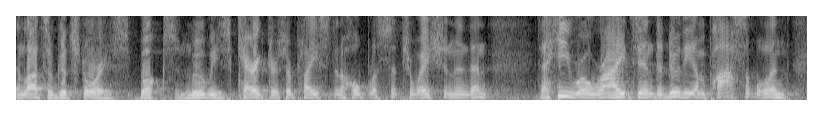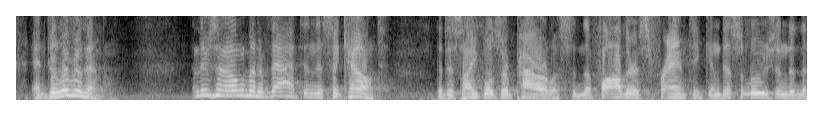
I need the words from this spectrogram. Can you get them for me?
And lots of good stories, books and movies, characters are placed in a hopeless situation, and then the hero rides in to do the impossible and, and deliver them. And there's an element of that in this account. The disciples are powerless, and the father is frantic and disillusioned, and the,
